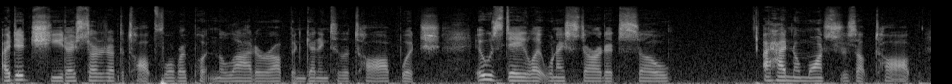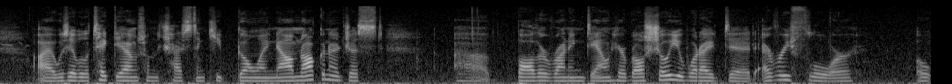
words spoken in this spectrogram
I did cheat. I started at the top floor by putting the ladder up and getting to the top, which it was daylight when I started, so I had no monsters up top. I was able to take the items from the chest and keep going. Now, I'm not going to just uh, bother running down here, but I'll show you what I did. Every floor... Oh,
